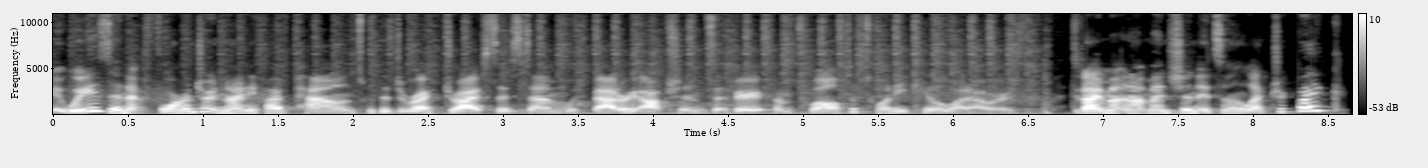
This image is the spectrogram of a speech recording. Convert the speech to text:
It weighs in at 495 pounds with a direct drive system with battery options that vary from 12 to 20 kilowatt hours. Did I not mention it's an electric bike?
